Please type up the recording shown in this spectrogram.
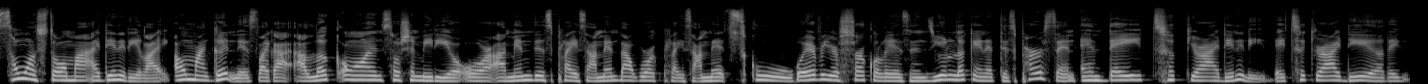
someone stole my identity. Like, oh my goodness. Like I, I look on social media or I'm in this place, I'm in my workplace, I'm at school, wherever your circle is, and you're looking at this person and they took your identity. They took your idea. They,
